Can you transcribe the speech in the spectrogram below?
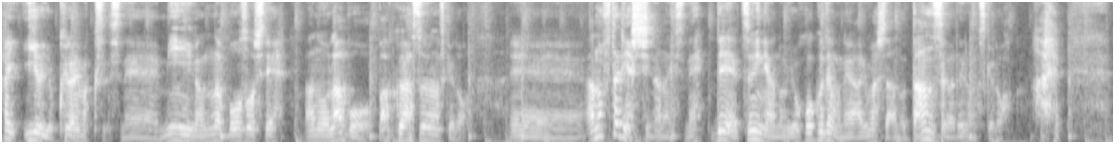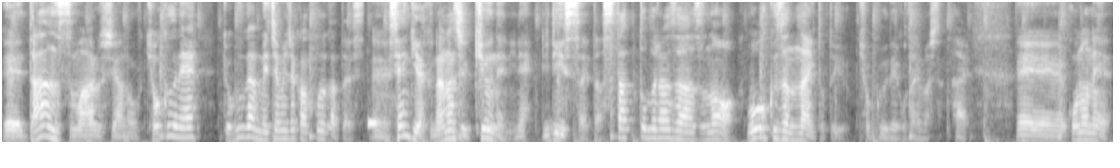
はい、いよいよクライマックスですね。ミーガンが暴走して、あの、ラボを爆破するんですけど、えー、あの二人は死なないですね。で、ついにあの予告でもね、ありました、あの、ダンスが出るんですけど、はい。えー、ダンスもあるし、あの、曲ね、曲がめちゃめちゃかっこよかったです。えー、1979年にね、リリースされたスキャットブラザーズの Walk the Night という曲でございました。はい。えー、このね、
